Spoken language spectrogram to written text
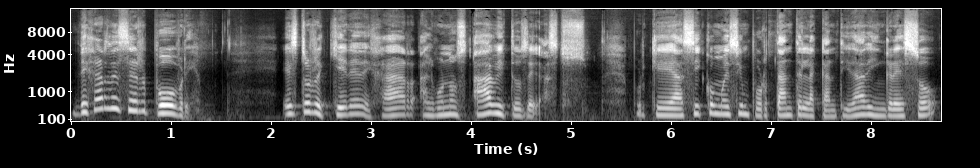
Dejar de ser pobre. Esto requiere dejar algunos hábitos de gastos, porque así como es importante la cantidad de ingreso,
